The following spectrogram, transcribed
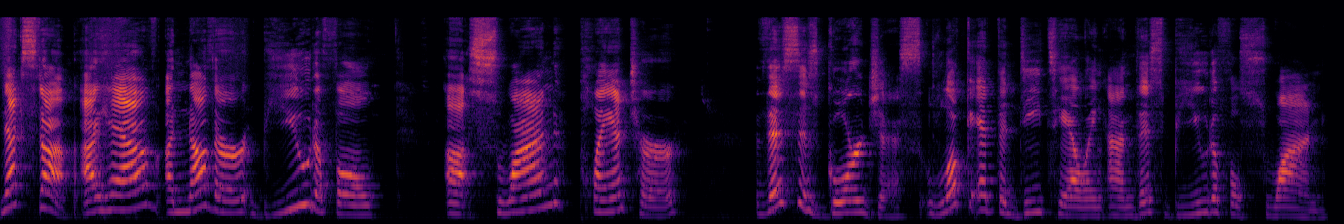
Next up, I have another beautiful uh, swan planter. This is gorgeous. Look at the detailing on this beautiful swan.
